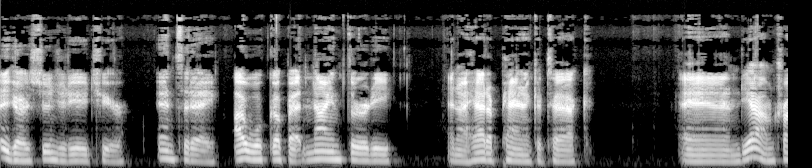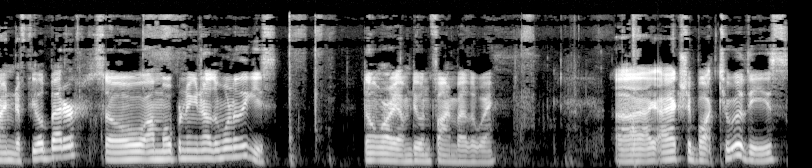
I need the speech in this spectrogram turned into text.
Hey guys, Jaden JDH here, and today I woke up at 9.30 and I had a panic attack. And yeah, I'm trying to feel better, so I'm opening another one of these. Don't worry, I'm doing fine by the way. Uh, I, I actually bought two of these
